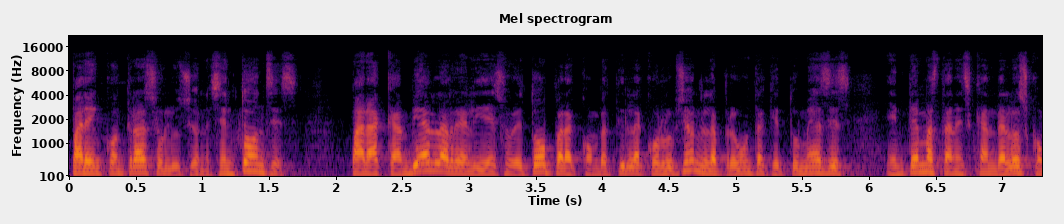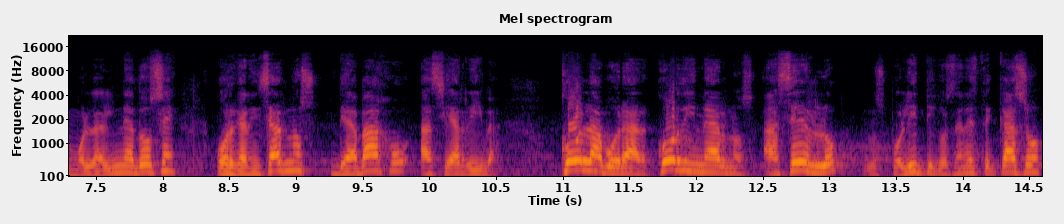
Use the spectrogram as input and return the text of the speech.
para encontrar soluciones. Entonces, para cambiar la realidad y sobre todo para combatir la corrupción, la pregunta que tú me haces en temas tan escandalosos como la línea 12, organizarnos de abajo hacia arriba, colaborar, coordinarnos, hacerlo, los políticos en este caso,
